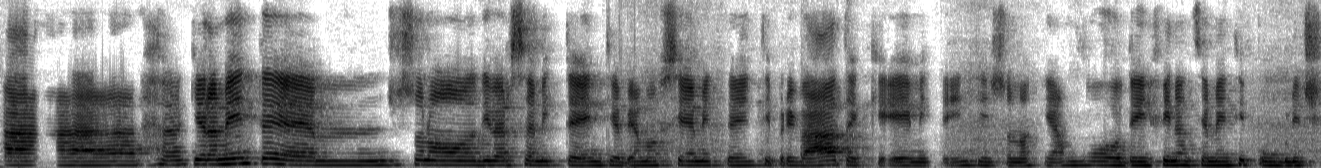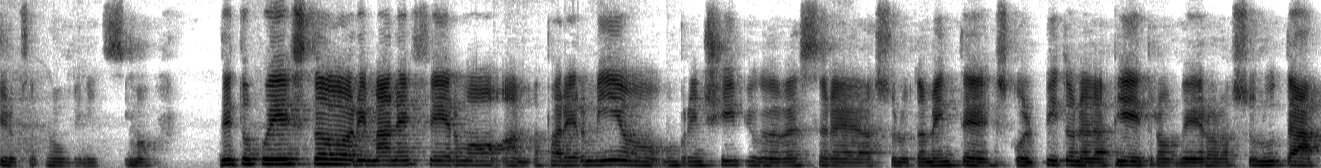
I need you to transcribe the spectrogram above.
allora, eh, chiaramente mh, ci sono diverse emittenti, abbiamo sia emittenti private che emittenti, insomma, che hanno dei finanziamenti pubblici, lo sappiamo benissimo. Detto questo, rimane fermo, a, a parer mio, un principio che deve essere assolutamente scolpito nella pietra, ovvero l'assoluta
